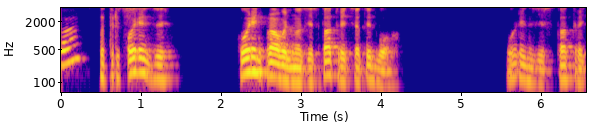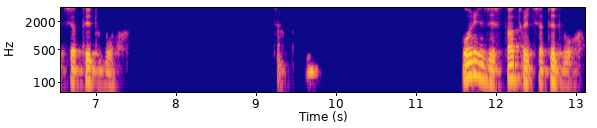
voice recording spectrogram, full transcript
130. Корінь зі... Корінь правильно зі 132. Корінь зі 132. Так. Корінь зі 132.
